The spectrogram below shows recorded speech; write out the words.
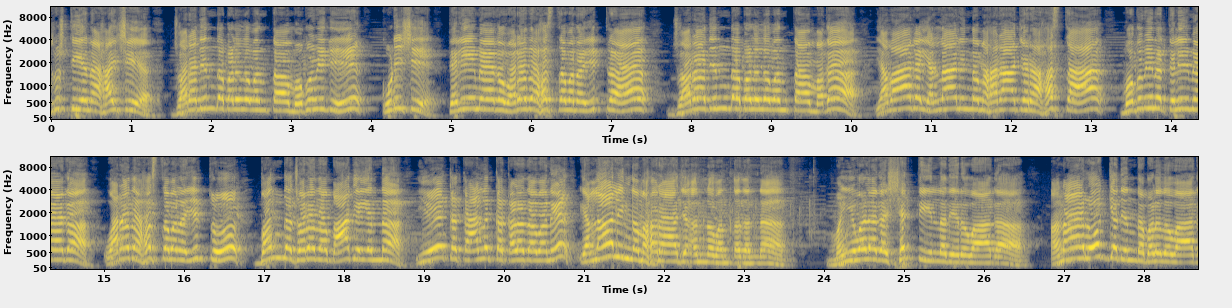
ದೃಷ್ಟಿಯನ್ನು ಹಾಯಿಸಿ, ಜ್ವರದಿಂದ ಬಳಲುವಂತ ಮಗುವಿಗೆ ಕುಡಿಸಿ, ತಲೆ ಮ್ಯಾಗ ವರದ ಹಸ್ತವನ ಇಟ್ಟ ಜ್ವರದಿಂದ ಬಳಲುವಂತ ಮಗ ಯಾವಾಗ ಯಲ್ಲಾಲಿಂಗ ಮಹಾರಾಜರ ಹಸ್ತ ಮಗುವಿನ ತಲೆ ಮ್ಯಾಗ ವರದ ಹಸ್ತವನ ಇಟ್ಟು ಬಂದ ಜ್ವರದ ಬಾಧೆಯನ್ನ ಏಕಕಾಲಕ್ಕ ಕಳೆದವನೇ ಯಲ್ಲಾಲಿಂಗ ಮಹಾರಾಜ ಅನ್ನುವಂಥದನ್ನ ಮೈಯೊಳಗ ಶಕ್ತಿ ಇಲ್ಲದೆ ಇರುವಾಗ ಅನಾರೋಗ್ಯದಿಂದ ಬಳಲುವಾಗ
